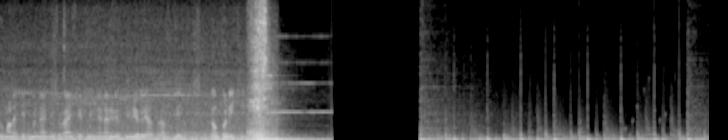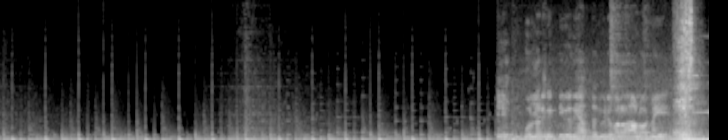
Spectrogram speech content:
तुम्हाला स्टेटमेंट नाही देतो काय स्टेटमेंट देणारी व्यक्ती वेगळी असणार असते कंपनीची बोलणारी व्यक्ती वेगळी असतात. व्हिडिओ करायला अलाउड नाही आहे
